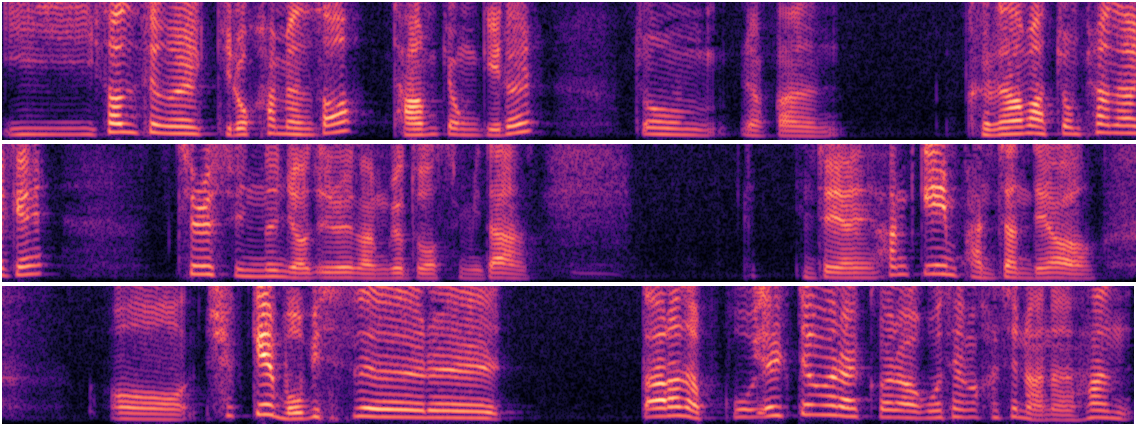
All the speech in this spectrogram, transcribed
2선승을 기록하면서 다음 경기를 좀 약간 그나마 좀 편하게 치를 수 있는 여지를 남겨두었습니다. 이제 한 게임 반차인데요. 어, 쉽게 모비스를 따라잡고 1등을 할 거라고 생각하진 않아요. 한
